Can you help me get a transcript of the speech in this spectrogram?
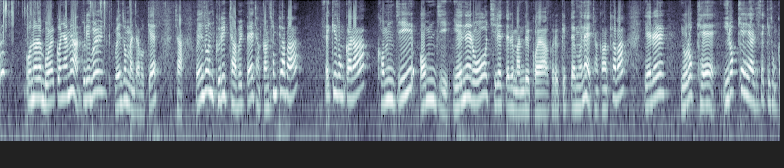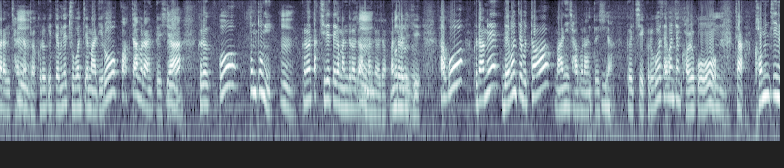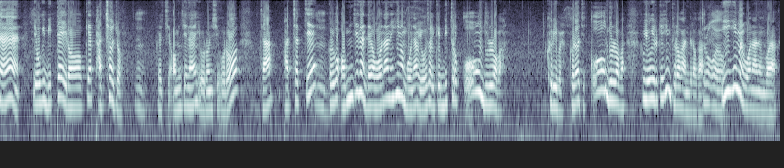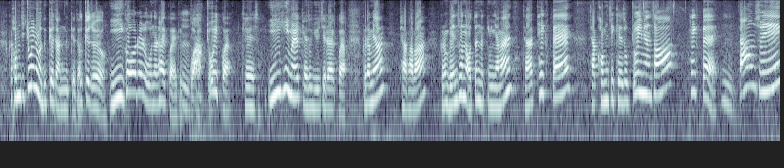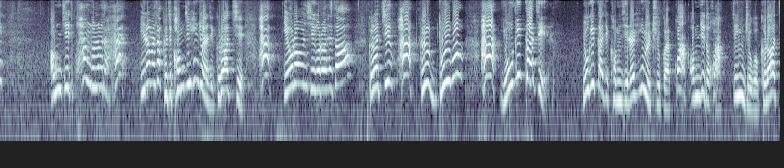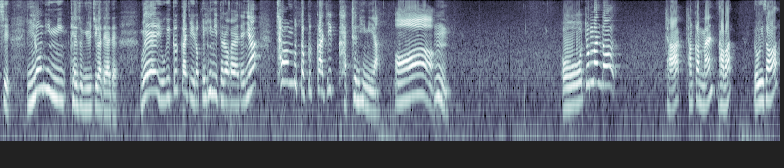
오늘은 뭐 할 거냐면 그립을 왼손만 잡을게. 자, 왼손 그립 잡을 때 잠깐 손 펴봐. 새끼손가락, 검지, 엄지 얘네로 지렛대를 만들 거야. 그렇기 때문에 잠깐만 펴봐. 얘를 요렇게 이렇게 해야지 새끼손가락이 잘 응. 잡혀. 그렇기 때문에 두 번째 마디로 꽉 잡으라는 뜻이야. 그리고 통통이 응. 그러면 딱 지렛대가 만들어져 안 응. 만들어져 만들어지지 하고 그 다음에 네 번째부터 많이 잡으라는 뜻이야 그렇지 그리고 세 번째는 걸고 음. 자 검지는 여기 밑에 이렇게 받쳐줘 응. 그렇지 엄지는 이런 식으로 자 받쳤지 음. 그리고 엄지는 내가 원하는 힘은 뭐냐면 여기서 이렇게 밑으로 꾹 눌러봐 그립을 그렇지 꾹 눌러봐 그럼 여기 이렇게 힘 들어가 안 들어가 들어가요. 이 힘을 원하는 거야 검지 쪼이는 거 느껴져 안 느껴져 느껴져요. 이거를 오늘 할 거야. 이렇게 응. 꽉 조일 거야. 계속. 이 힘을 계속 유지를 할 거야. 그러면, 자, 봐봐. 그럼 왼손은 어떤 느낌이냐면, 자, 테이크 백. 자, 검지 계속 조이면서, 테이크 백. 응. 다운 스윙. 엄지 확 누르면서, 핫! 이러면서, 그렇지. 검지 힘 줘야지. 그렇지. 핫! 이런 식으로 해서, 그렇지. 확! 그럼 돌고, 하! 여기까지. 여기까지 검지를 힘을 줄 거야. 꽉 엄지도 확 힘 주고 그렇지. 이런 힘이 계속 유지가 돼야 돼. 왜 여기 끝까지 이렇게 힘이 들어가야 되냐? 처음부터 끝까지 같은 힘이야. 아. 음. 오, 좀만 더. 자, 잠깐만. 봐봐. 여기서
